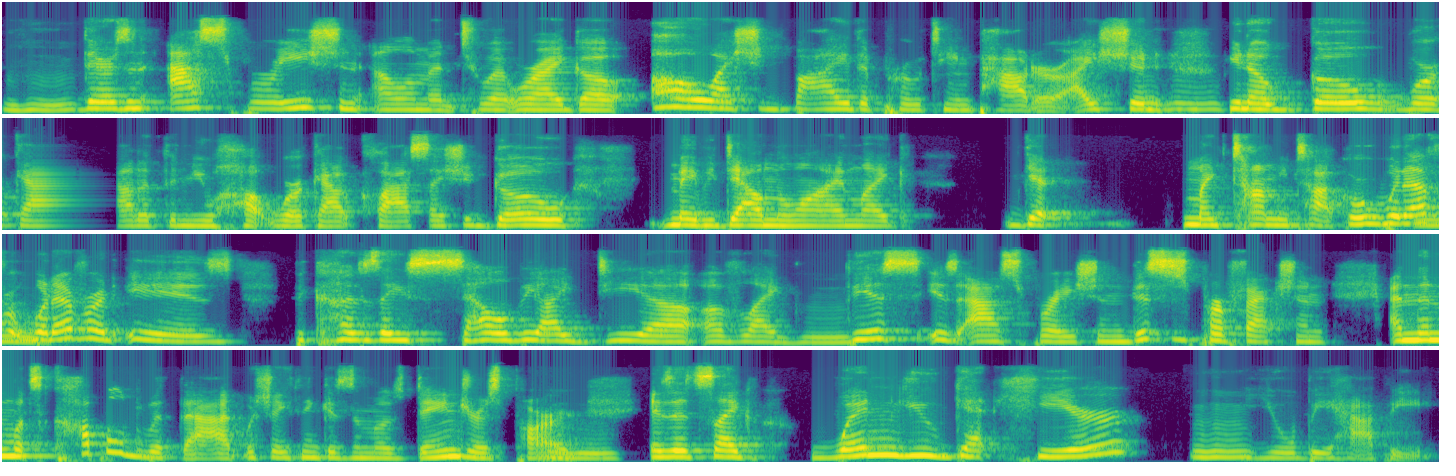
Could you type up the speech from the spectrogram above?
mhm. there's an aspiration element to it where I go, oh, I should buy the protein powder. I should, Mhm. you know, go work out at the new hot workout class. I should go maybe down the line, like get my tummy tuck or whatever, Mm. whatever it is, because they sell the idea of like, Mhm. this is aspiration, this is perfection. And then what's coupled with that, which I think is the most dangerous part, Mhm. is it's like when you get here, Mhm. you'll be happy.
